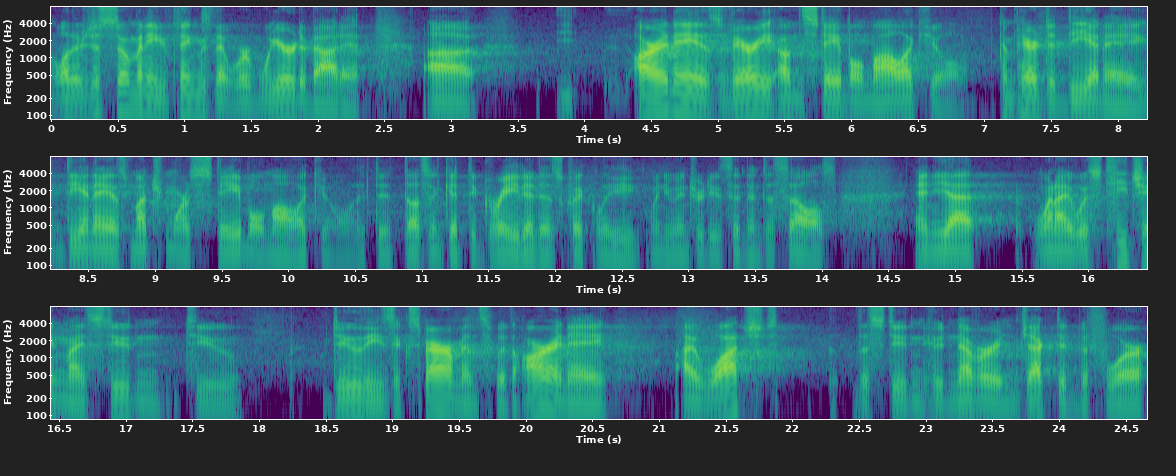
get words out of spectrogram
well, there's just so many things that were weird about it. Uh, RNA is a very unstable molecule compared to DNA. DNA is much more stable molecule. It, it doesn't get degraded as quickly when you introduce it into cells. And yet, when I was teaching my student to do these experiments with RNA, I watched the student who'd never injected before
